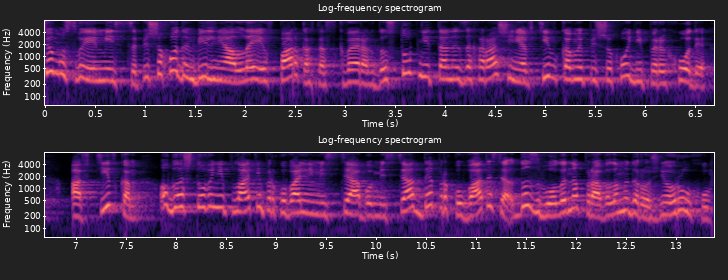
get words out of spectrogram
Всьому своє місце пішоходам вільні алеї в парках та скверах доступні та не захаращені автівками пішохідні переходи. Автівкам облаштовані платні паркувальні місця або місця, де паркуватися дозволено правилами дорожнього руху.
